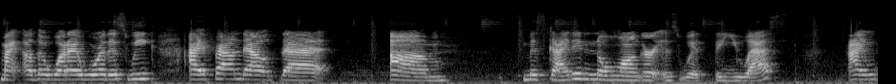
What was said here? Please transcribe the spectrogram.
my other what I wore this week I found out that um Missguided no longer is with the US I'm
